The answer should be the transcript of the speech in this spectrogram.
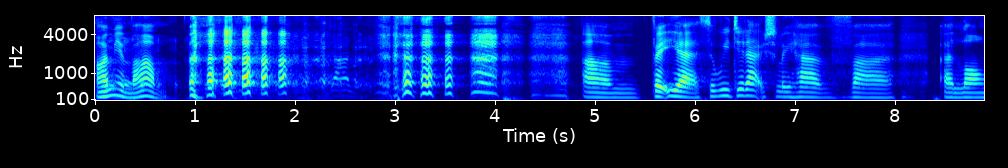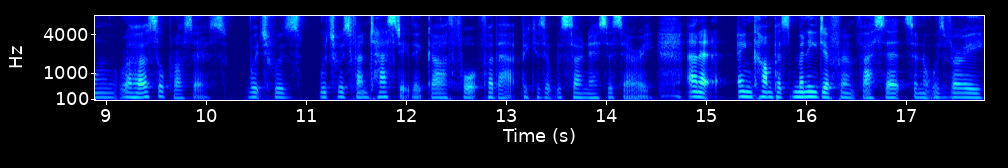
I'm your mum. um, but yeah, so we did actually have uh, a long rehearsal process which was which was fantastic that Garth fought for that because it was so necessary and it encompassed many different facets and it was very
